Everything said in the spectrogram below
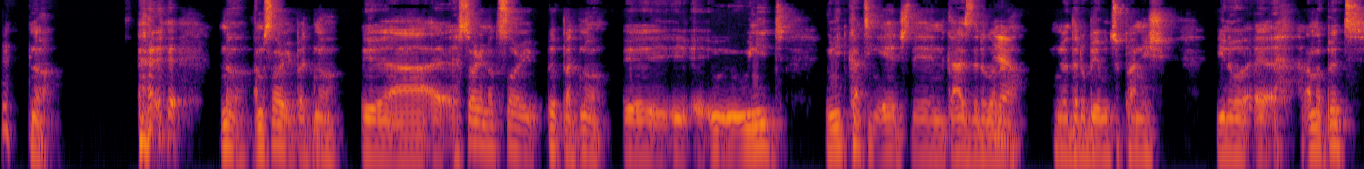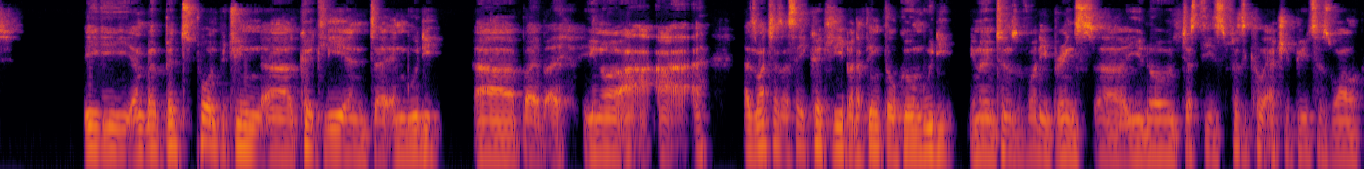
no. no, I'm sorry, but no. Uh, sorry, not sorry, but, but no. Uh, we need we need cutting edge there and guys that are gonna yeah. you know that'll be able to punish. You know, uh, I'm a bit I'm a bit torn between uh, Kurt-Lee and uh, and Moodie. Uh, but, but, you know, I, I, as much as I say Kurt-Lee, but I think they'll go Moodie. You know, in terms of what he brings. Uh, you know, just his physical attributes as well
